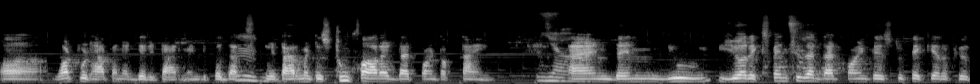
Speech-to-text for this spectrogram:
uh, what would happen at the retirement because that mm. retirement is too far at that point of time. Yeah. And then you your expenses at that point is to take care of your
